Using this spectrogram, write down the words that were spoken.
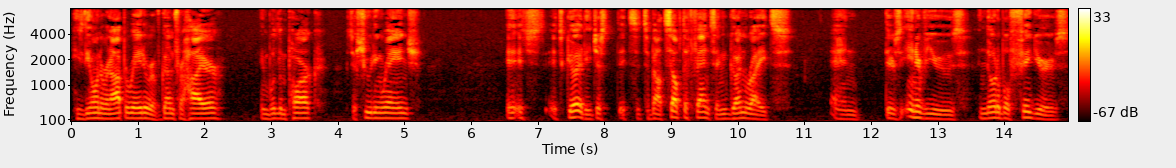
He's the owner and operator of Gun for Hire in Woodland Park. It's a shooting range. It's it's good. He just it's it's about self defense and gun rights, and there's interviews, notable figures,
